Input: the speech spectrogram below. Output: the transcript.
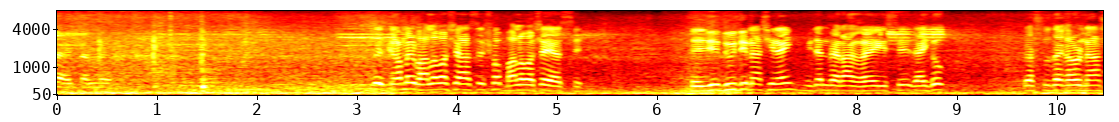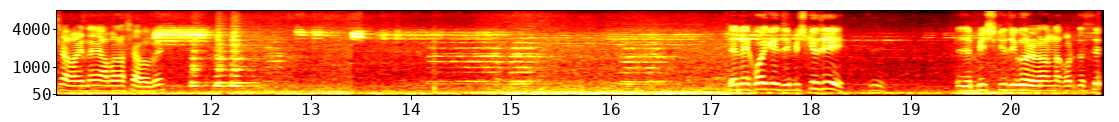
দেয় তাহলে গ্রামের ভালোবাসা আছে সব ভালোবাসাই আছে। এই যে দুই দিন আসি নাই মিজান ভাই রাগ হয়ে গেছে। যাই হোক ব্যস্ততার কারণে আসা হয় নাই আবার আসা হবে। এটা কয় কেজি? বিশ কেজি? এই যে বিশ কেজি করে রান্না করতেছে।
